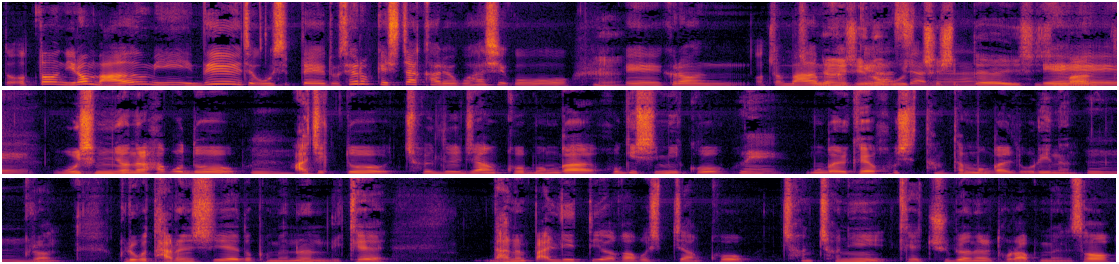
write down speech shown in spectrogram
또 어떤 이런 마음이 늘 이제 50대에도 새롭게 시작하려고 하시고 예. 예, 그런 어떤 마음을 갖게 씨는 하지 50, 않아. 70대이시지만 예, 예. 50년을 하고도 음, 아직도 철들지 않고 뭔가 호기심 있고 네. 뭔가 이렇게 호시탐탐 뭔가를 노리는 음, 그런 그리고 다른 시에도 보면은 이렇게 나는 빨리 뛰어가고 싶지 않고 천천히 이렇게 주변을 돌아보면서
